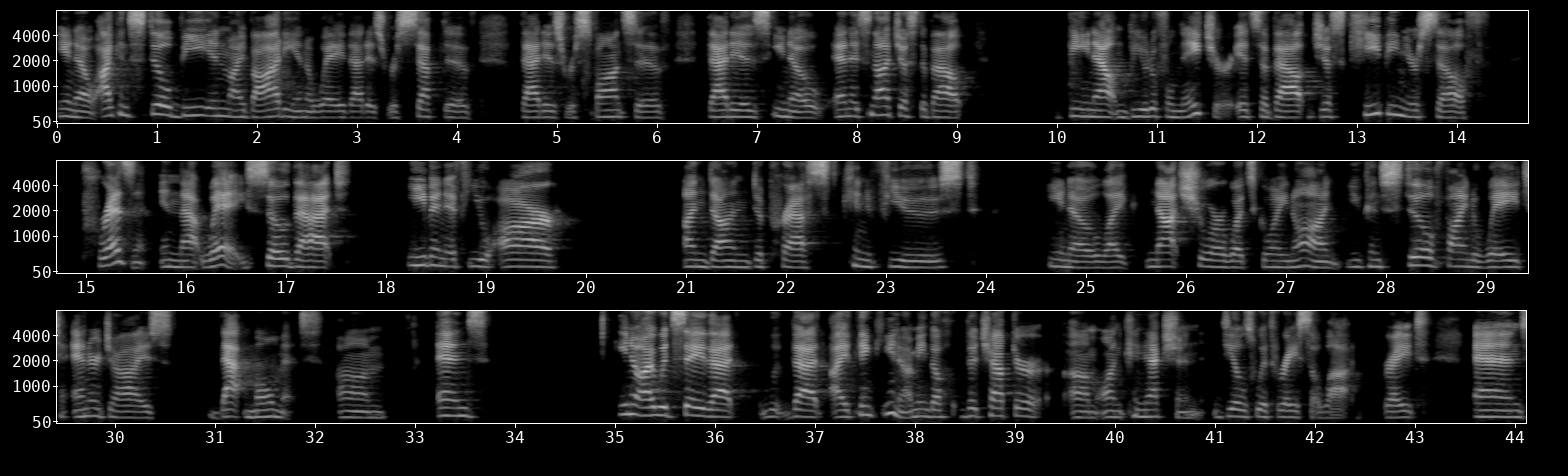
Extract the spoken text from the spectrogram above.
You know, I can still be in my body in a way that is receptive, that is responsive, that is, you know, and it's not just about being out in beautiful nature, it's about just keeping yourself present in that way so that even if you are undone, depressed, confused, you know, like not sure what's going on, you can still find a way to energize that moment. Um, and, you know, I would say that that I think, you know, I mean, the the chapter um, on connection deals with race a lot, right? And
